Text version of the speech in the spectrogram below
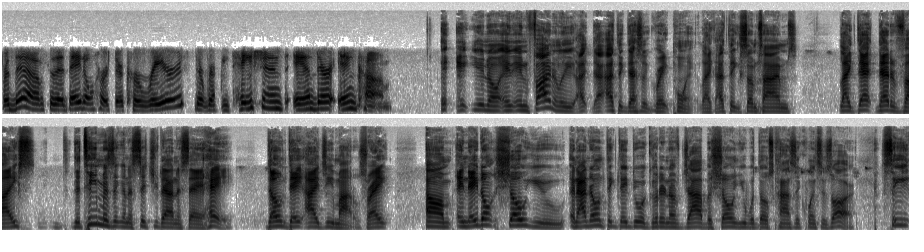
for them so that they don't hurt their careers, their reputations, and their income. It, it, you know, and, and finally, I, I think that's a great point. Like, I think sometimes, like that that advice, the team isn't going to sit you down and say, "Hey, don't date IG models," right? Um, and they don't show you, and I don't think they do a good enough job of showing you what those consequences are. See,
